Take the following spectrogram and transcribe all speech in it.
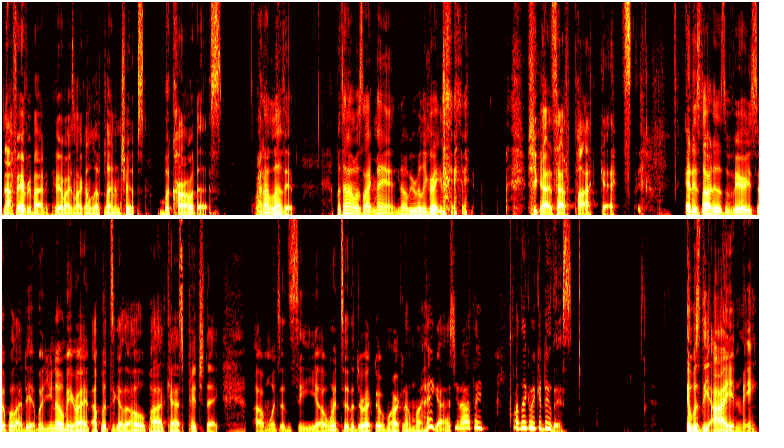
Not for everybody. Everybody's not going to love planning trips, but Carl does. Right? I love it. But then I was like, man, you know, it'd be really great if you guys have a podcast and it started as a very simple idea, but you know me, right? I put together a whole podcast pitch deck. Um, went to the CEO, went to the director of marketing. I'm like, hey guys, you know, I think I think we could do this. It was the I in me.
